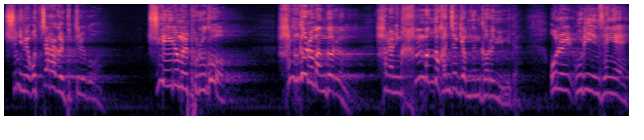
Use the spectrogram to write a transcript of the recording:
주님의 옷자락을 붙들고 주의 이름을 부르고 한 걸음 한 걸음 하나님 한 번도 간 적이 없는 걸음입니다. 오늘 우리 인생에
